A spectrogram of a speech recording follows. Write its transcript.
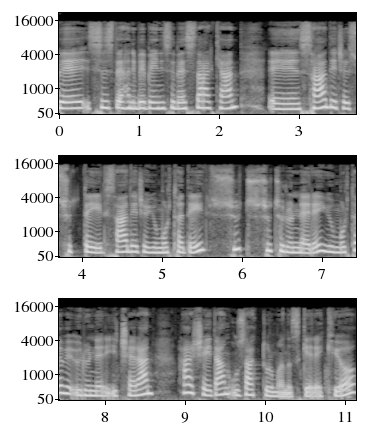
ve siz de hani bebeğinizi beslerken e, sadece süt değil, sadece yumurta değil, süt, süt ürünleri, yumurta ve ürünleri içeren her şeyden uzak durmanız gerekiyor.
